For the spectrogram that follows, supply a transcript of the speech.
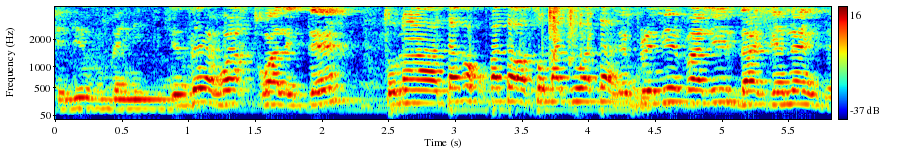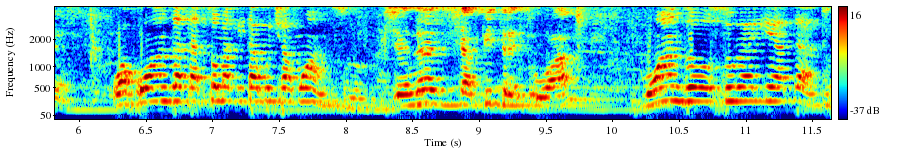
Que Dieu vous bénisse. Je vais avoir trois lecteurs. Le premier va lire dans Genèse. Genèse chapitre 3. mwanzo sura yake ya tatu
